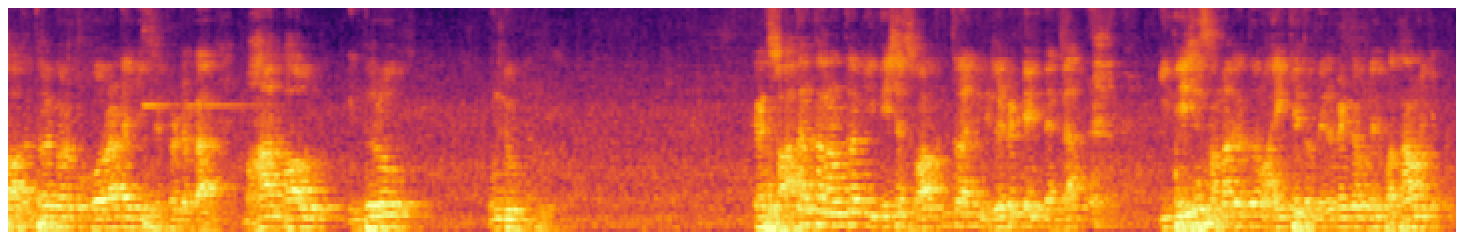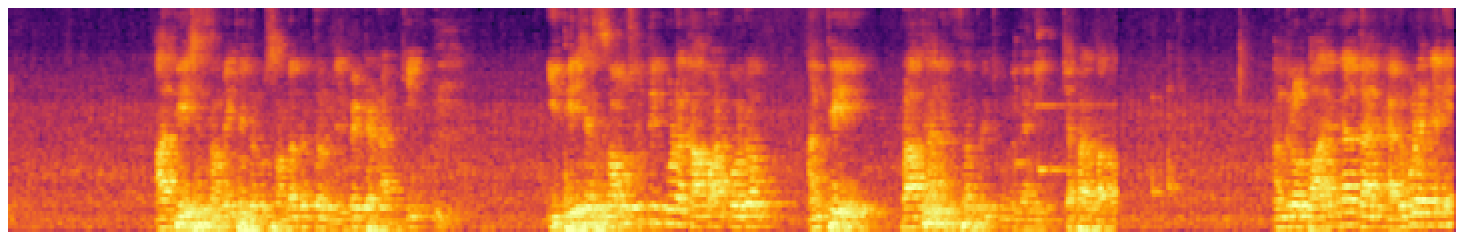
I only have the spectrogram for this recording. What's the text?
స్వాతంత్రం కొరకు పోరాటం చేసినటువంటి ఒక మహానుభావులు ఎందరో ఉండి ఉంటారు కానీ స్వాతంత్రానంతరం ఈ దేశ స్వాతంత్రాన్ని నిలబెట్టే విధంగా ఈ దేశ సమగ్రతను ఐక్యతను నిలబెట్టడం అనేది ప్రధానమని చెప్పండి. ఆ దేశ సమైక్యతను సమగ్రతను నిలబెట్టడానికి ఈ దేశ సంస్కృతిని కూడా కాపాడుకోవడం అంతే ప్రాధాన్యత సంతరించుకుంటుందని చెప్పాలి తప్ప అందులో భాగంగా దానికి అనుగుణంగానే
